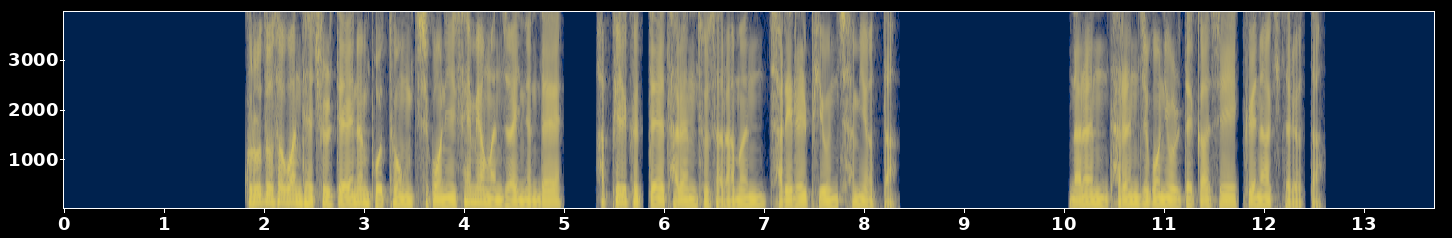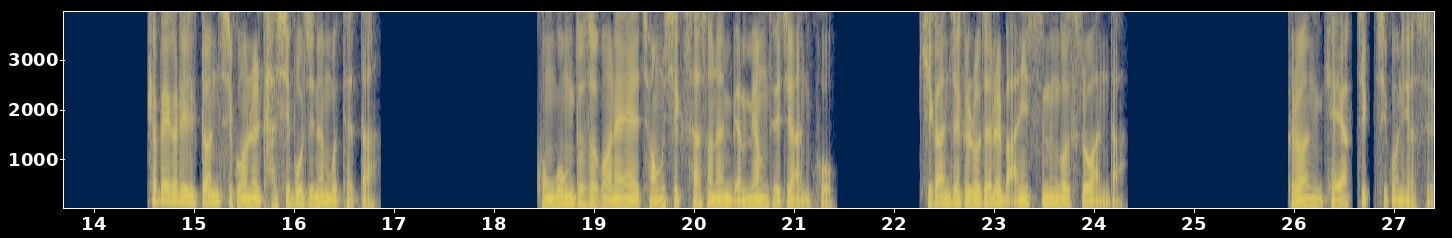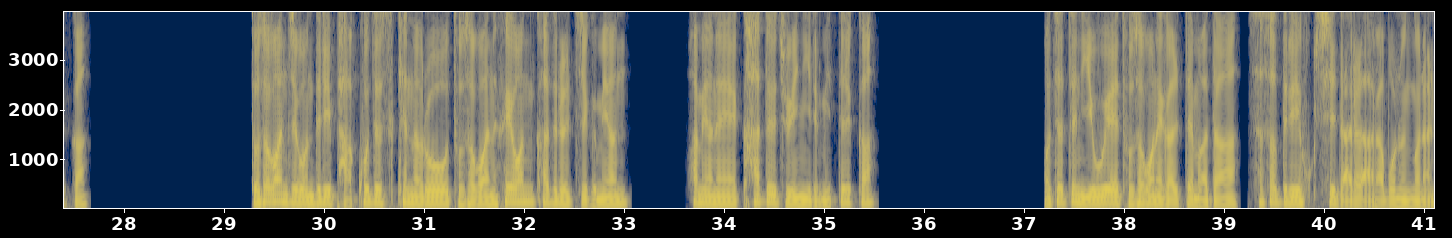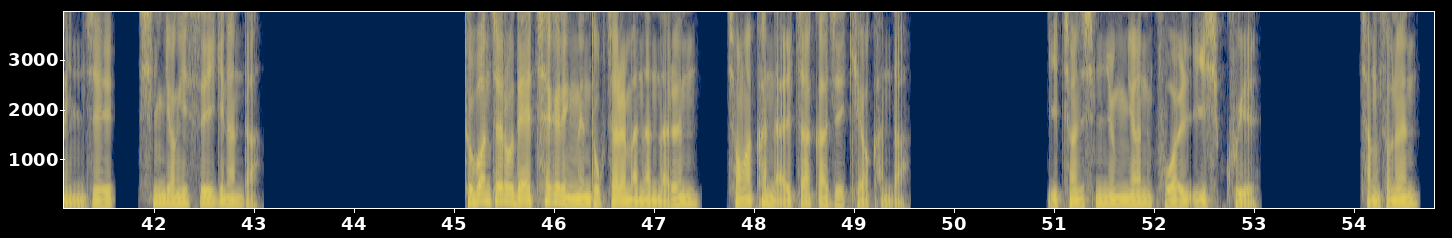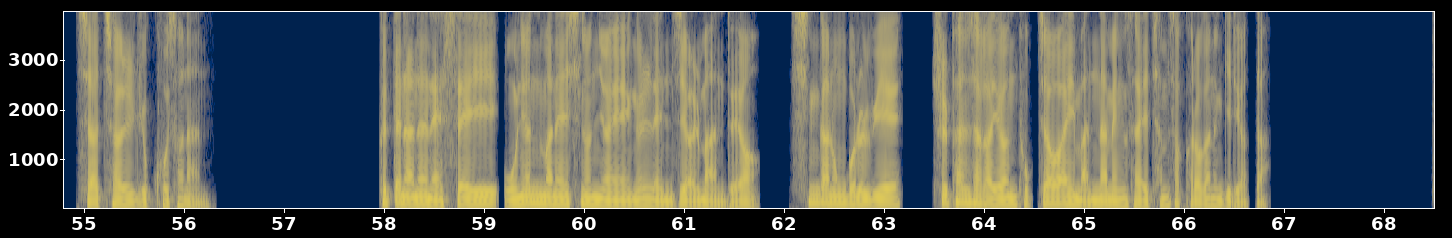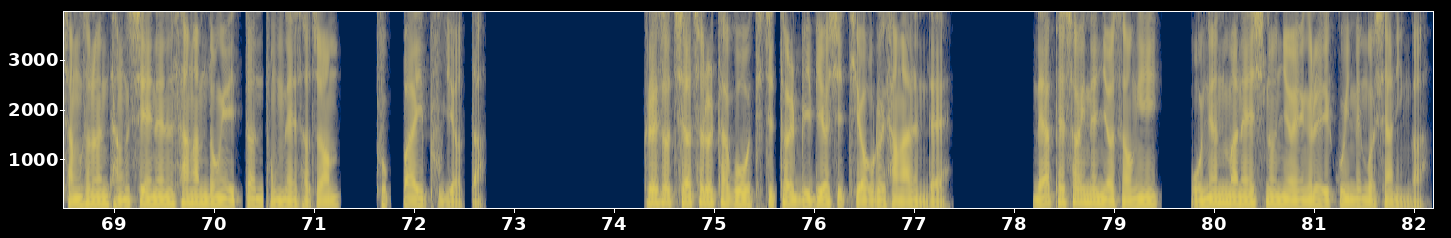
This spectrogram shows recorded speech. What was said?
구로도서관 대출대에는 보통 직원이 3명 앉아 있는데 하필 그때 다른 두 사람은 자리를 비운 참이었다. 나는 다른 직원이 올 때까지 꽤나 기다렸다. 표백을 읽던 직원을 다시 보지는 못했다. 공공도서관의 정식 사서는 몇 명 되지 않고 기간제 근로자를 많이 쓰는 것으로 안다. 그런 계약직 직원이었을까? 도서관 직원들이 바코드 스캐너로 도서관 회원 카드를 찍으면 화면에 카드 주인 이름이 뜰까? 어쨌든 이후에 도서관에 갈 때마다 사서들이 혹시 나를 알아보는 건 아닌지 신경이 쓰이긴 한다. 두 번째로 내 책을 읽는 독자를 만난 날은 정확한 날짜까지 기억한다. 2016년 9월 29일. 장소는 지하철 6호선 안. 그때 나는 에세이 5년 만에 신혼여행을 낸 지 얼마 안 되어 신간 홍보를 위해 출판사가 연 독자와의 만남 행사에 참석하러 가는 길이었다. 장소는 당시에는 상암동에 있던 동네 서점 북바이 북이었다. 그래서 지하철을 타고 디지털 미디어 시티역으로 향하는데 내 앞에 서 있는 여성이 5년 만에 신혼여행을 읽고 있는 것이 아닌가.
